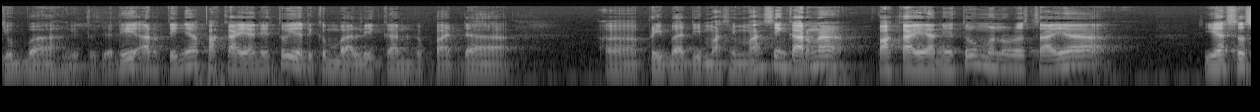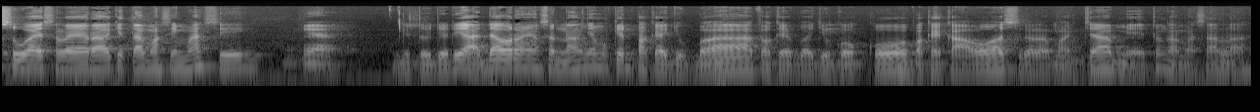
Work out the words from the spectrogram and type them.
jubah gitu. Jadi artinya pakaian itu ya dikembalikan kepada eh, pribadi masing-masing. Karena pakaian itu menurut saya ya sesuai selera kita masing-masing. Ya. gitu. Jadi ada orang yang senangnya mungkin pakai jubah pakai baju koko pakai kaos segala macam. Ya itu nggak masalah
